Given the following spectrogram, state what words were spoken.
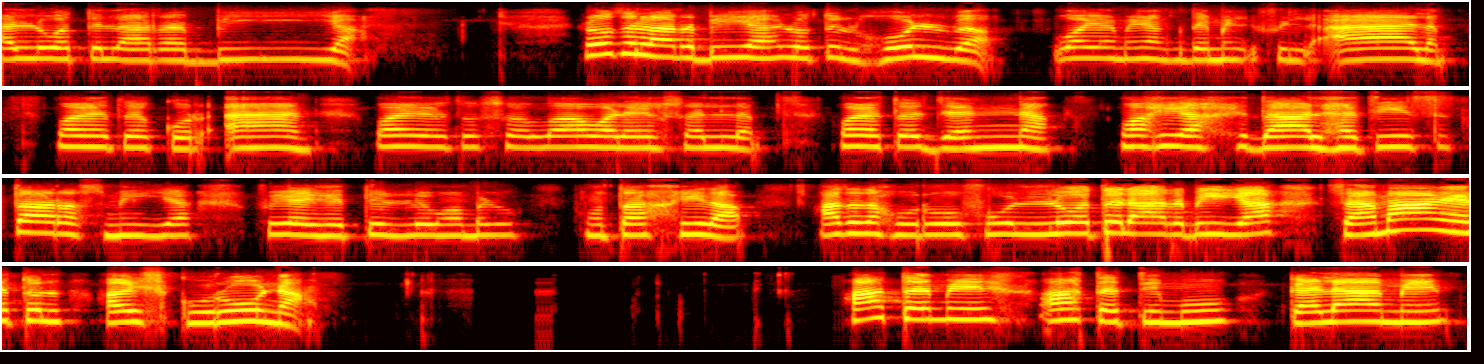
اللغة العربية. اللغة العربية لغة الهلوة وهي من أقدم في العالم ولغة القرآن ولغة صلى الله عليه وسلم ولغة الجنة وهي إحدى الحديث ستة رسمية في هيئة الأمم المتحدة عدد حروف اللغة العربية ثمانية وعشرون أعتمي أختتم كلامي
